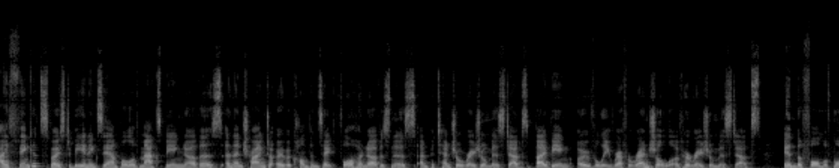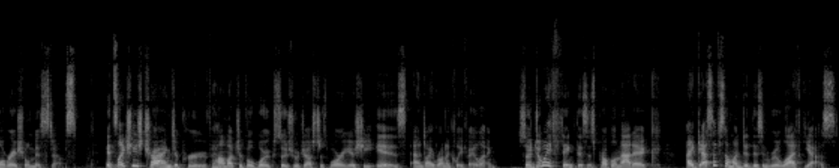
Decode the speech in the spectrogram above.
I think it's supposed to be an example of Max being nervous and then trying to overcompensate for her nervousness and potential racial missteps by being overly referential of her racial missteps in the form of more racial missteps. It's like she's trying to prove how much of a woke social justice warrior she is, and ironically failing. So, do I think this is problematic? I guess if someone did this in real life, yes.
